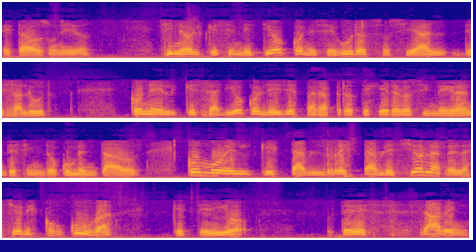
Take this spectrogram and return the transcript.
Estados Unidos, sino el que se metió con el seguro social de salud, con el que salió con leyes para proteger a los inmigrantes indocumentados, como el que estab- restableció las relaciones con Cuba, que te digo, ustedes saben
